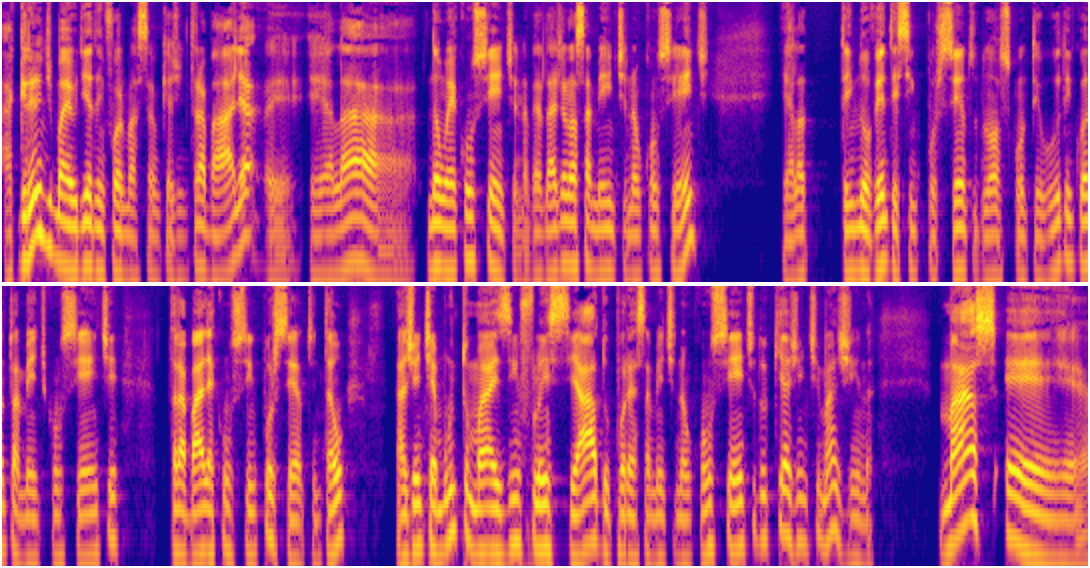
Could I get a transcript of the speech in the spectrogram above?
a grande maioria da informação que a gente trabalha, é, ela não é consciente. Na verdade, a nossa mente não consciente, ela tem 95% do nosso conteúdo, enquanto a mente consciente trabalha com 5%. Então, a gente é muito mais influenciado por essa mente não consciente do que a gente imagina. Mas, é,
